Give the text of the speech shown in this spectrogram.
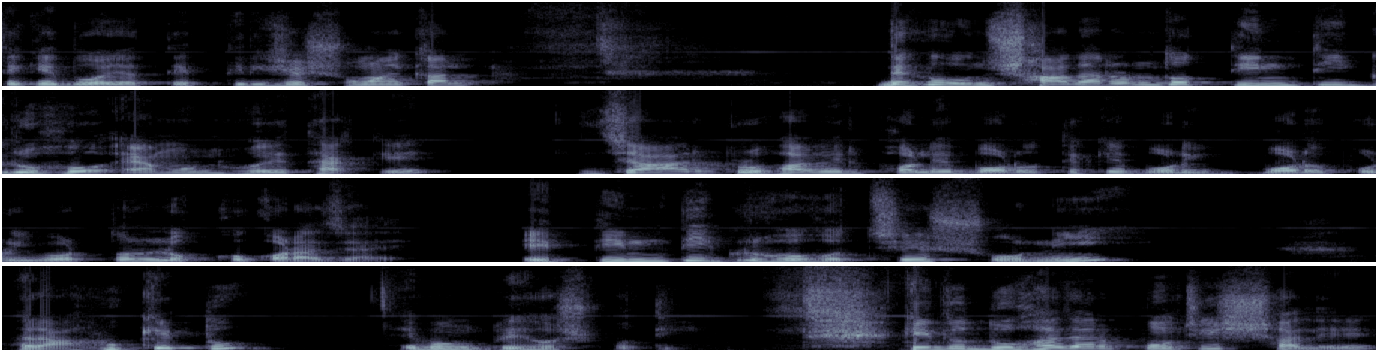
থেকে দু হাজার সময়কাল। দেখুন, সাধারণত তিনটি গ্রহ এমন হয়ে থাকে, যার প্রভাবের ফলে বড় থেকে বড় পরিবর্তন লক্ষ্য করা যায়। এই তিনটি গ্রহ হচ্ছে শনি, রাহু, কেতু এবং বৃহস্পতি। কিন্তু দু হাজার পঁচিশ সালে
